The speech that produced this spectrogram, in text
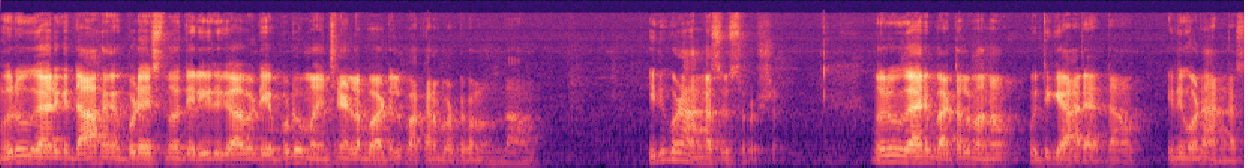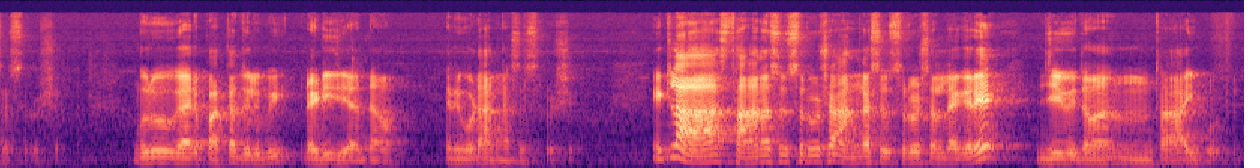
గురువు గారికి దాహం ఎప్పుడు వేస్తుందో తెలియదు కాబట్టి ఎప్పుడు మంచినీళ్ళ బాటిల్ పక్కన పట్టుకొని ఉందాం. ఇది కూడా అంగ శుశ్రూష. గురువు గారి బట్టలు మనం ఉతికి ఆరేద్దాం. ఇది కూడా అంగ శుశ్రూష. గురువు గారి పక్క దులిపి రెడీ చేద్దాం. ఇది కూడా అంగ శుశ్రూష. ఇట్లా స్థాన శుశ్రూష అంగ శుశ్రూషల దగ్గరే జీవితం అంతా అయిపోతుంది.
